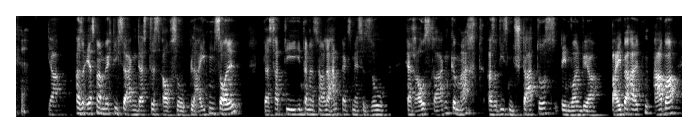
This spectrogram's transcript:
ja, also erstmal möchte ich sagen, dass das auch so bleiben soll. Das hat die internationale Handwerksmesse so herausragend gemacht. Also diesen Status, den wollen wir beibehalten, aber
